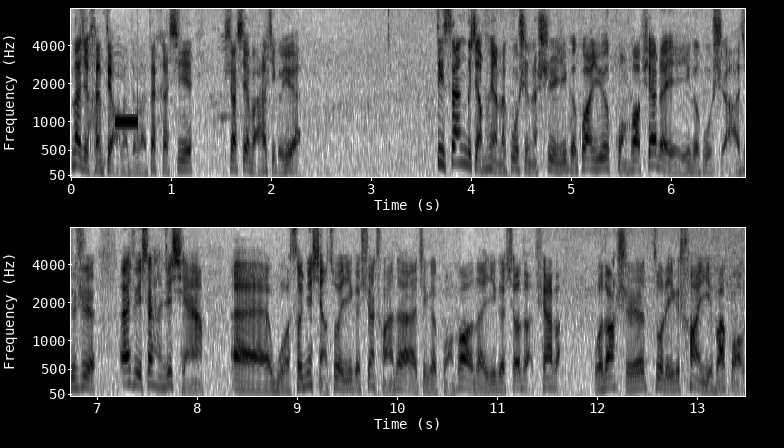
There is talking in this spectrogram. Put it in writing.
那就很屌了，对吧？但可惜上线晚了几个月。第三个想分享的故事呢，是一个关于广告片的一个故事啊，就是 iFi 上线之前啊，呃，我曾经想做一个宣传的这个广告的一个小短片吧。我当时做了一个创意，把广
